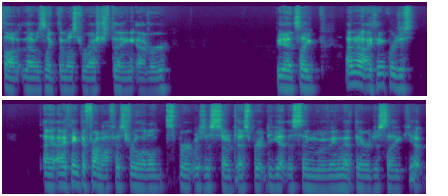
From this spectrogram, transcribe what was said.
thought that was like the most rushed thing ever. But yeah, it's like I don't know. I think we're just. I, I think the front office for a little spurt was just so desperate to get this thing moving that they were just like, "Yep,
